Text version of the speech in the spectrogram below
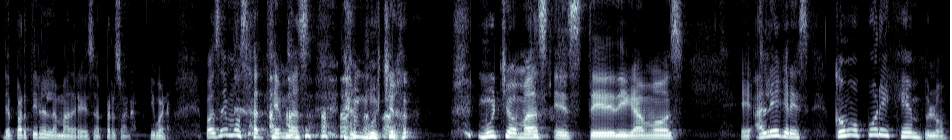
de partirle la madre a esa persona. Y bueno, pasemos a temas mucho, mucho más, este, digamos, eh, alegres, como por ejemplo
